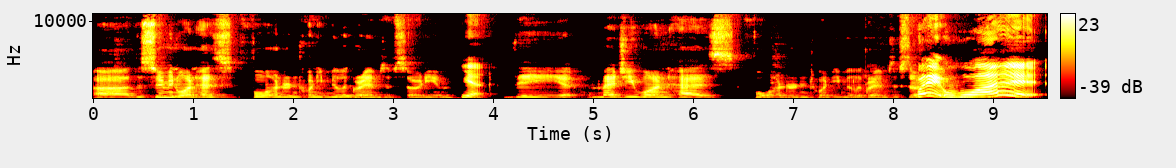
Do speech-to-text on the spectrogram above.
uh, the Suimin one has 420 milligrams of sodium. Yeah. The Maggi one has 420 milligrams of sodium. Wait, what?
